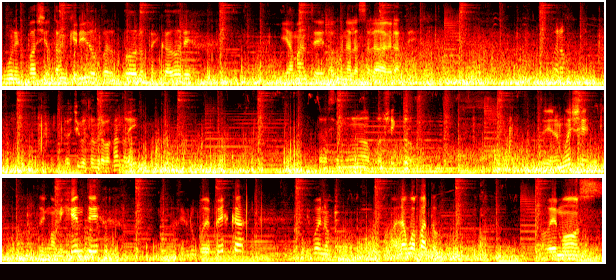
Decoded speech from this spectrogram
Un espacio tan querido para todos los pescadores y amantes de Laguna La Salada Grande. Chicos están trabajando ahí. Están haciendo un nuevo proyecto. Estoy en el muelle, tengo a mi gente, el grupo de pesca y bueno, al agua pato. Nos vemos.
